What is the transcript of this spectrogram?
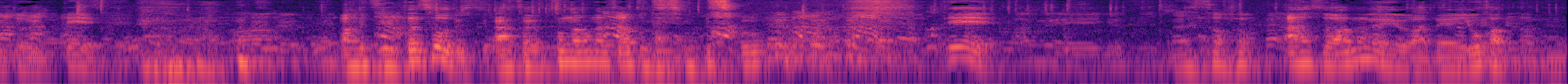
いといて。あ絶対そうです。あこの話後でしましょう。でそうあそうアムウェイはね良かったね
